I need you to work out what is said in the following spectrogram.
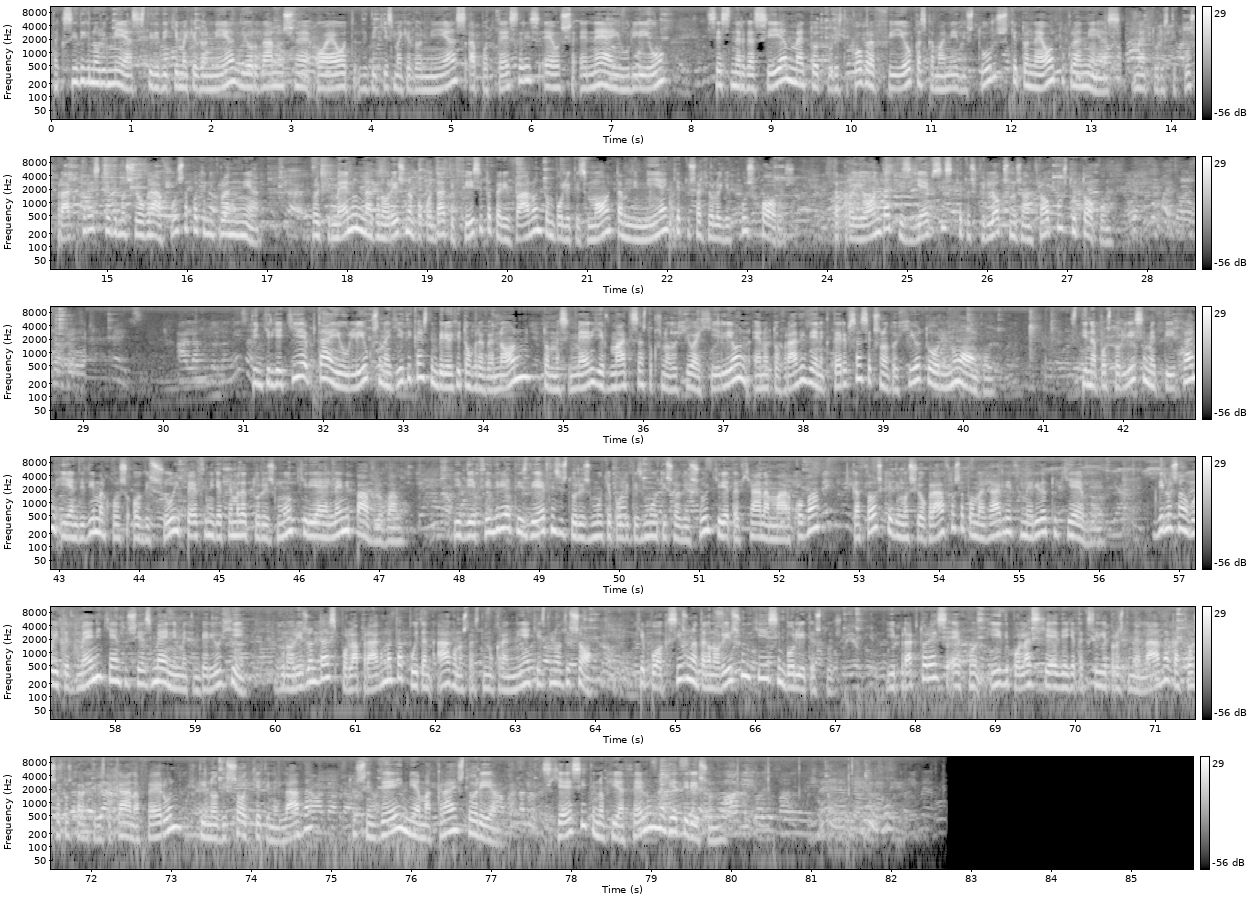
Ταξίδι γνωριμίας στη Δυτική Μακεδονία διοργάνωσε ο ΕΟΤ Δυτικής Μακεδονίας από 4 έως 9 Ιουλίου σε συνεργασία με το τουριστικό γραφείο Κασκαμανίδης Τούρς και το ΕΟΤ Ουκρανίας με τουριστικούς πράκτορες και δημοσιογράφους από την Ουκρανία προκειμένου να γνωρίσουν από κοντά τη φύση, το περιβάλλον, τον πολιτισμό, τα μνημεία και τους αρχαιολογικούς χώρους, τα προϊόντα, τις γεύσεις και τους φιλόξενους ανθρώπους του τόπου. Την Κυριακή 7 Ιουλίου ξαναγήθηκαν στην περιοχή των Γρεβενών. Το μεσημέρι γευμάτισαν στο ξενοδοχείο Αχίλιον, ενώ το βράδυ διενεκτέρευσαν σε ξενοδοχείο του ορεινού όγκου. Στην αποστολή συμμετείχαν η Αντιδήμαρχος Οδυσσού, υπεύθυνη για θέματα τουρισμού, κυρία Ελένη Παύλοβα. Η Διευθύντρια της Διεύθυνσης Τουρισμού και Πολιτισμού της Οδυσσού, κυρία Τατιάνα Μάρκοβα, καθώς και δημοσιογράφος από μεγάλη εφημερίδα του Κιέβου. Δήλωσαν γοητευμένοι και ενθουσιασμένοι με την περιοχή, γνωρίζοντας πολλά πράγματα που ήταν άγνωστα στην Ουκρανία και στην Οδυσσό και που αξίζουν να τα γνωρίσουν και οι συμπολίτες τους. Οι πράκτορες έχουν ήδη πολλά σχέδια για ταξίδια προς την Ελλάδα, καθώς όπως χαρακτηριστικά αναφέρουν, την Οδυσσό και την Ελλάδα τους συνδέει μια μακρά ιστορία, σχέση την οποία θέλουν να διατηρήσουν.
